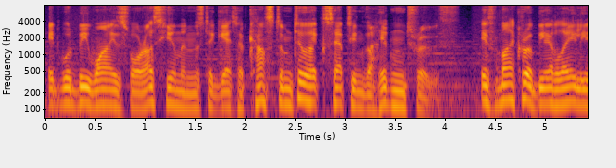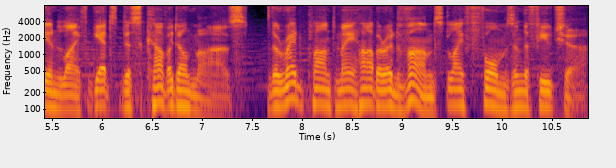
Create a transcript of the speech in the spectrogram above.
it would be wise for us humans to get accustomed to accepting the hidden truth. If microbial alien life gets discovered on Mars, the red plant may harbor advanced life forms in the future.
